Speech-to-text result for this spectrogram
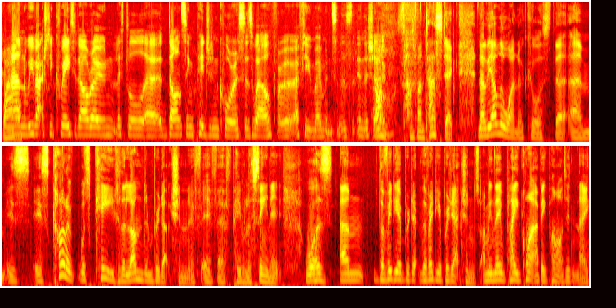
Wow. and we've actually created our own little uh, dancing pigeon chorus as well for a few moments in the in the show. Oh, sounds fantastic. Now the other one, of course, that um, is is kind of was key to the London production. If if, if people have seen it, was um, the video proje- the video projections. I mean, they played quite a big part, didn't they?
